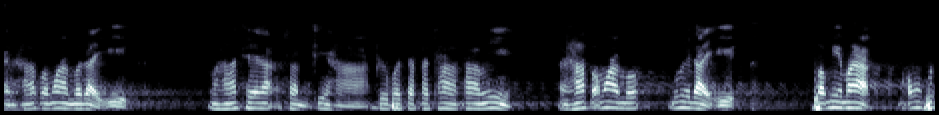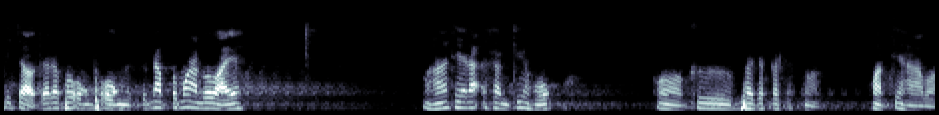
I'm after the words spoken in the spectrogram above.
อันหาประมาณบ่ได้อีก มหาเทระสันที่หาคือพระจักรท่าข้ามี หาประมาณไม่ได้อีก เพราะมีมากของพระพุทธเจ้าแต่ละพระองค์พระองค์จะนับประมาณว่าไหวมหาเทระสันที่หกก็คือพระจักรหอดที่หาบ่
